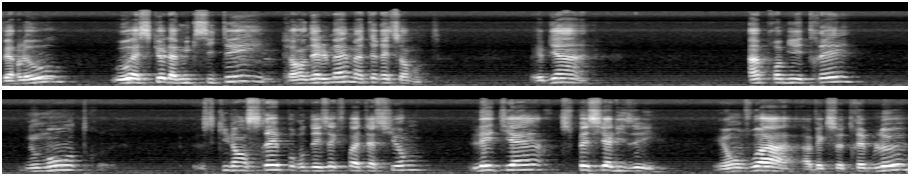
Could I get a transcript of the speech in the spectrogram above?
vers le haut ou est-ce que la mixité en elle-même intéressante? Eh bien, un premier trait nous montre ce qu'il en serait pour des exploitations laitières spécialisées. Et on voit avec ce trait bleu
